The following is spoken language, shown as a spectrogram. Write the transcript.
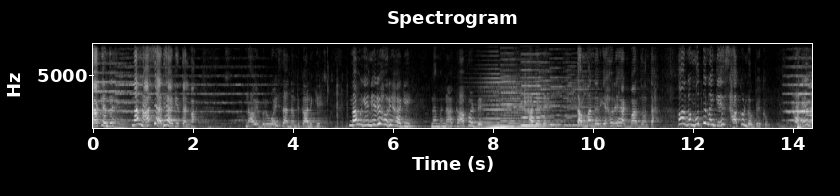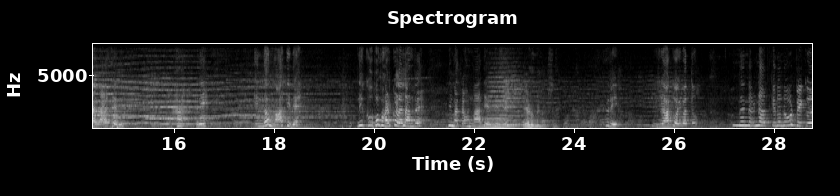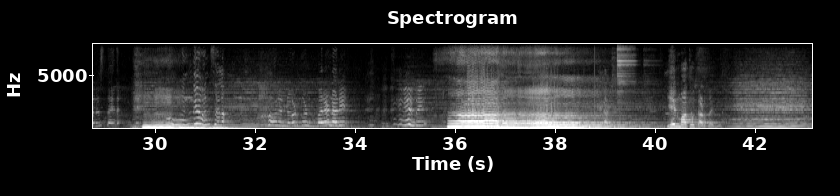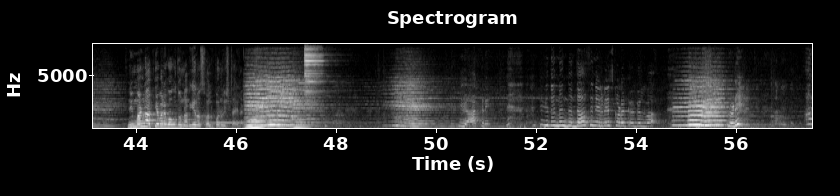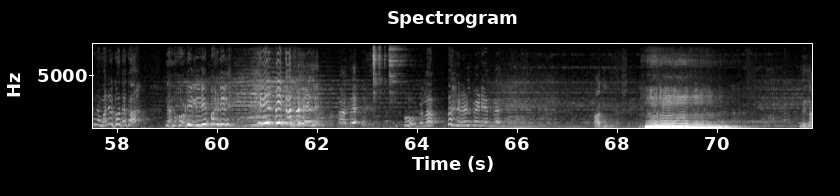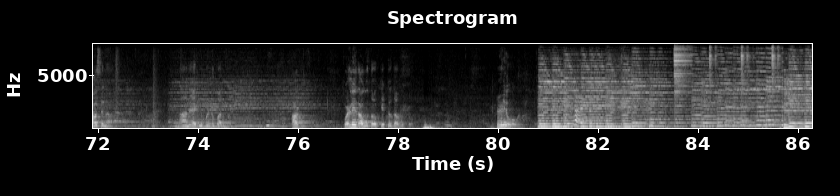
ಯಾಕೆಂದ್ರೆ ನನ್ನ ಆಸೆ ಅದೇ ಆಗಿತ್ತಲ್ವಾ? ನಾವಿಬ್ಬರು ವಯಸ್ಸಾದಂಥ ಕಾಲಕ್ಕೆ ನಮಗೆ ನೆರೆಹೊರೆ ಹಾಗೆ ನಮ್ಮನ್ನ ಕಾಪಾಡಬೇಕು. ಅದಲ್ಲದೆ ತಮ್ಮಂದರಿಗೆ ಹೊರೆ ಹಾಕಬಾರ್ದು ಅಂತ ಅವ್ರನ್ನ ಮುತ್ತು ನನಗೆ ಸಾಕೊಂಡು ಹೋಗ್ಬೇಕು. ಅದೇ ನನ್ನ ಆಸೆ ರೀ. ಹಾಂ ರೀ ಇನ್ನೊಂದು ಮಾತಿದೆ. ನೀವು ಕೋಪ ಮಾಡ್ಕೊಳ್ಳಲ್ಲ ಅಂದರೆ ನಿಮ್ಮ ಹತ್ರ ಒಂದು ಮಾತು ಹೇಳ್ತೀನಿ. ರೀ ಹೇಳು ಮೀನಾಕ್ಷಿ. ರೀ ಯಾಕೋ ಇವತ್ತು ನನ್ನ ಅಣ್ಣ ಅದಕ್ಕೆನ ನೋಡ್ಬೇಕು ಅನ್ನಿಸ್ತಾ ಇದೆ. ಒಂದೇ ಒಂದ್ಸಲ ಅವ್ರನ್ನ ನೋಡ್ಕೊಂಡು ಬರೋಣ ರೀ. ಹೇಳ್ರಿ. ಏನು ಮಾತು ಆಡ್ತಾ ಇದೀಯ? ನಿಮ್ಮ ಅಣ್ಣ ಅತ್ತೆ ಮನೆಗೆ ಹೋಗೋದು ನನಗೇನೋ ಸ್ವಲ್ಪನೂ ಇಷ್ಟ ಇಲ್ಲ. ಯಾಕ್ರಿ? ಇದು ನನ್ನೊಂದು ಆಸೆ ನೆರವೇರಿಸ್ಕೊಡಕ್ಕಾಗಲ್ವಾ? ನೋಡಿ ನಮ್ಮ ಮನೆಗೆ ಹೋದಾಗ ನಾನು ಹೊಡಿಲಿ, ಬಡಿಲಿ, ಏನ್ ಬೇಕಾದ್ರೂ ಹೇಳಿ. ಆದ್ರೆ ಹೋಗಲ್ಲ ಹೇಳ್ಬೇಡಿ ಅಂದ್ರೆ. ಆಗ್ಲಿ ಮೀನಾಕ್ಷಿ. ನಿನ್ನ ಆಸೆನ ನಾನು ಯಾಕೆ ಮಣ್ಣು ಪಾಲು ಮಾಡಿ ಆಗಲಿ ಒಳ್ಳೇದಾಗುತ್ತೋ ಕೆಟ್ಟದಾಗುತ್ತೋ ಹೇಳೇ ಹೋಗೋಣ Thank you.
